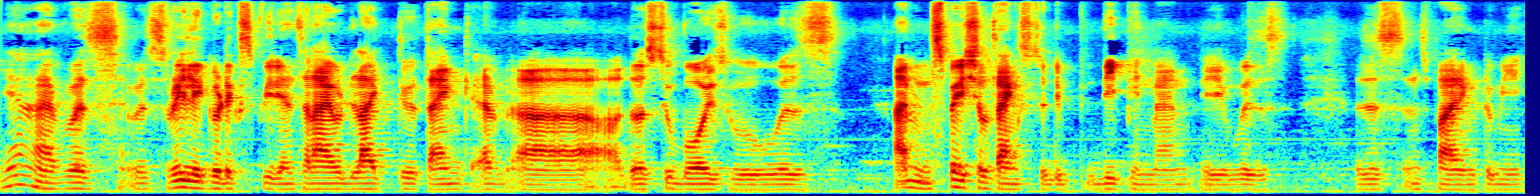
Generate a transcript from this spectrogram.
Yeah, it was it was really good experience, and I would like to thank uh, those two boys who was. I mean, special thanks to Deep, Deepin man. He was just inspiring to me.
